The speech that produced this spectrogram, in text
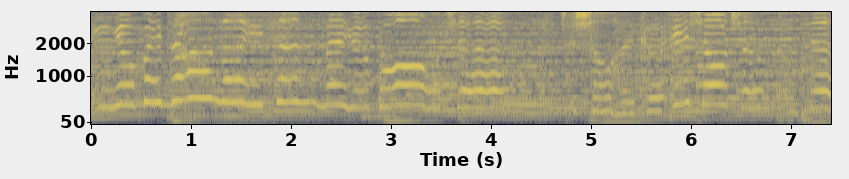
宁愿回到那一天没越过界，至少还可以笑着聊天。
